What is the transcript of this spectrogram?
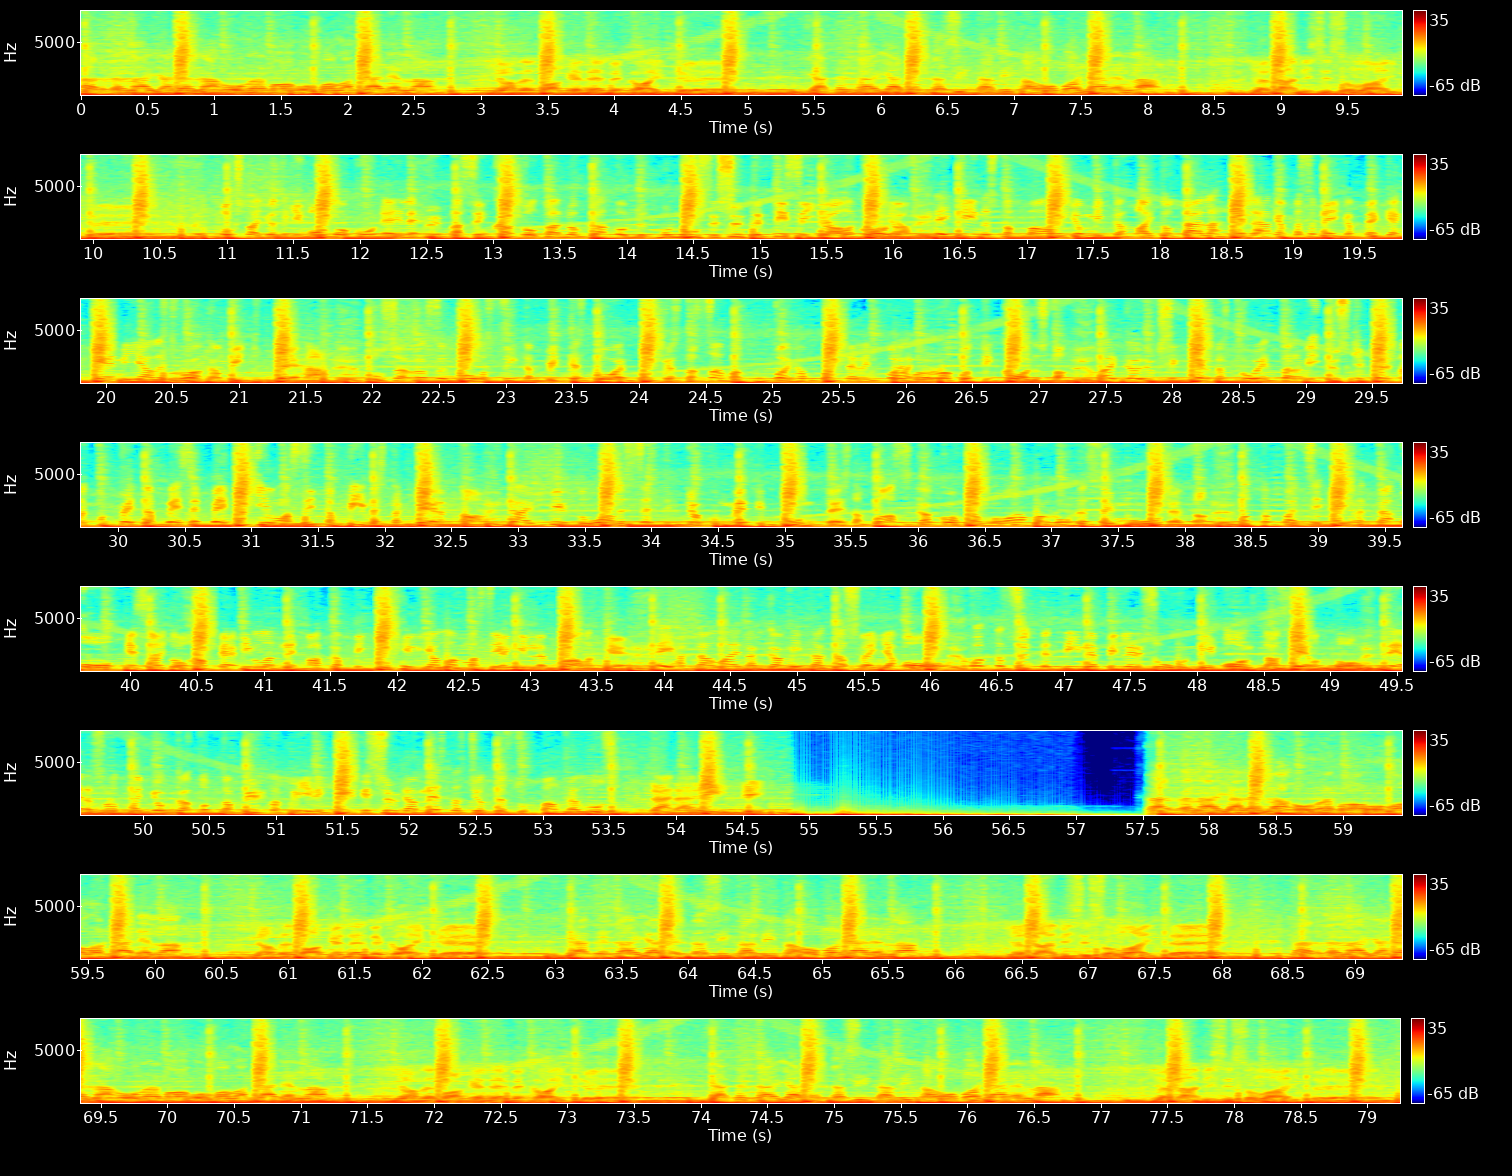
Tärvellä jäljellä oleva omalla kädellä. Ja me pakenemme kaikkea Jätetä, jätetä sitä mitä on jäljellä. Ja naimisissa on laitteet. Onks tää jotenkin outoa kun eilen hypäsin katolta No kato nyt mun uusi synteettisi jalkoja. Ei kiinnosta paljon mikä aito täällä enää. Kämpässä meikä pelkkä kemiallista ruokaa vittu tehdään Pusaraan sen petä ilman sitä viimeistä kertaa. Näin virtuaalisesti dokumentti tunteesta. Paskaa kohtaloa avaruudessa ei muuteta. Totta paitsi eihän tää oo ees aito happea Tilanne alkaa pikkuhiljaa lammas jengille valkee. Eihän tää lainakaan mitään kasveja oo. Otta synteettinen pilleri suuhun niin on taas helppoa. Teräsrotta joka ottaa virtapiiri irti Sydämestäs joten sun palvelus tänään riitti Ja naimisissa on laitteet. Tärvellä jäljellä oleva omalla kädellä. Ja me pakenemme kaikkea Jätetä, jätetä sitä mitä on jäljellä. Ja naimisissa on laitteet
